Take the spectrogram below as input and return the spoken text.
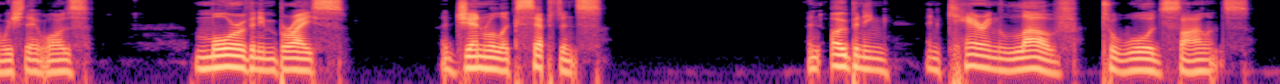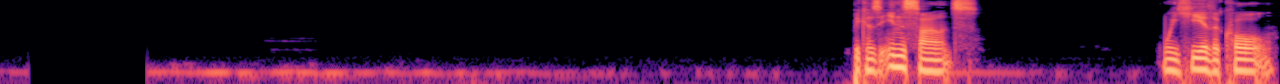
I wish there was more of an embrace, a general acceptance, an opening and caring love towards silence. Because in silence, we hear the call.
